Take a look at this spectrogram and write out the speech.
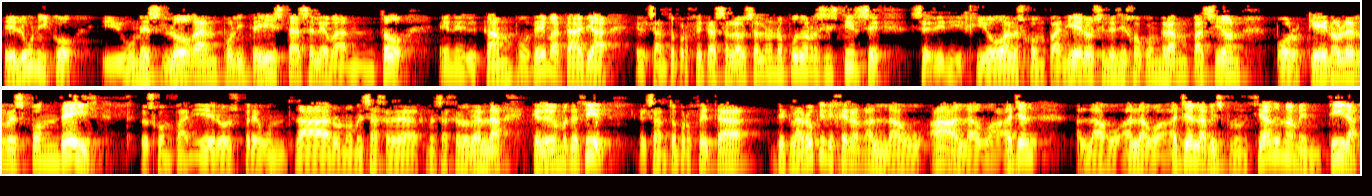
el único, y un eslogan politeísta se levantó en el campo de batalla, el santo profeta Sallallahu no pudo resistirse. Se dirigió a los compañeros y les dijo con gran pasión, ¿por qué no les respondéis? Los compañeros preguntaron, oh mensajero, de Allah, ¿qué debemos decir? El santo profeta declaró que dijeran Allahu Allahu Ajal, Allahu Allahu Ajal, habéis pronunciado una mentira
